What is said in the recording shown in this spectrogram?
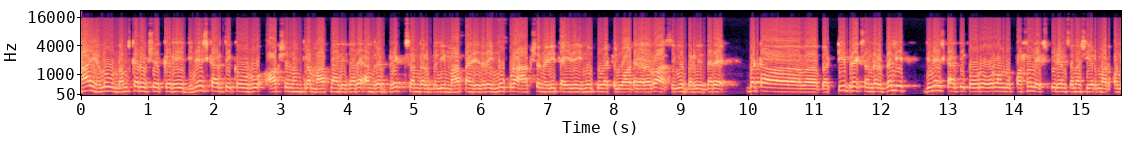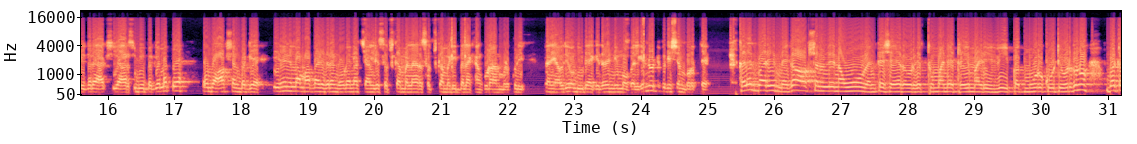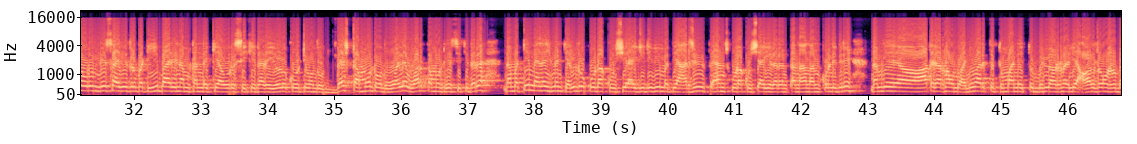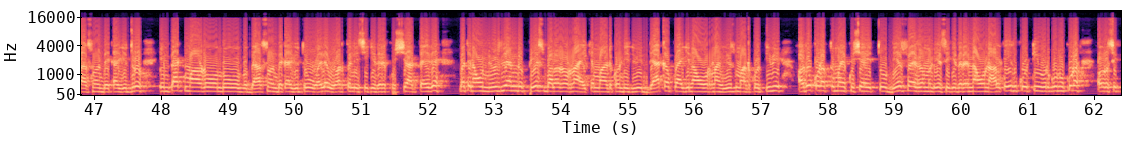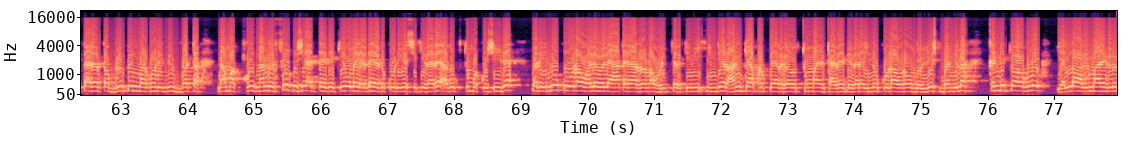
Hi hello ನಮಸ್ಕಾರ ವೀಕ್ಷಕರೇ. ದಿನೇಶ್ ಕಾರ್ತಿಕ್ ಅವರು ಆಕ್ಷನ್ ನಂತರ ಮಾತನಾಡಿದ್ದಾರೆ. ಅಂದ್ರೆ ಬ್ರೇಕ್ ಸಂದರ್ಭದಲ್ಲಿ ಮಾತನಾಡಿದ್ದಾರೆ. ಇನ್ನೂ ಕೂಡ ಆಕ್ಷನ್ ನಡೀತಾ ಇದೆ. ಇನ್ನೂ ಕೂಡ ಕೆಲವು ಆಟಗಾರರು ಆರ್ ಸಿ ಬರಲಿದ್ದಾರೆ ಬಟ್ ಟೀ ಬ್ರೇಕ್ ಸಂದರ್ಭದಲ್ಲಿ ದಿನೇಶ್ ಕಾರ್ತಿಕ್ ಅವರು ಅವರ ಒಂದು ಪರ್ಸನಲ್ ಎಕ್ಸ್ಪೀರಿಯನ್ಸ್ ಅನ್ನ ಶೇರ್ ಮಾಡ್ಕೊಂಡಿದ್ದಾರೆ. ಆಕ್ಷಿ ಆರ್ ಸಿ ಬಿ ಬಗ್ಗೆ ಮತ್ತೆ ಒಂದು ಆಕ್ಷನ್ ಬಗ್ಗೆ. ಏನೇನೆಲ್ಲ ಮಾತನಾಡಿದ್ದಾರೆ ನೋಡೋಣ. ಚಾನಲ್ಗೆ ಸಬ್ಸ್ಕ್ರೈಬ್ ಮಾಡಿದ್ರೆ ಸಬ್ಸ್ಕ್ರೈಬ್ ಮಾಡಿ ಬೆಲ್ ಐಕಾನ್ ಕೂಡ ಆನ್ ಮಾಡ್ಕೊಳ್ಳಿ. ನಾನು ಯಾವುದೇ ಒಂದು ವಿಡಿಯೋ ಹಾಕಿದ್ರೆ ನಿಮ್ಮ ಮೊಬೈಲ್ಗೆ ನೋಟಿಫಿಕೇಶನ್ ಬರುತ್ತೆ. ಕಳೆದ ಬಾರಿ ಮೆಗಾ ಆಪ್ಷನ್ ಅಲ್ಲಿ ನಾವು ವೆಂಕಟೇಶ್ ಅಯ್ಯರ್ ಅವ್ರಿಗೆ ತುಂಬಾನೇ ಟ್ರೈ ಮಾಡಿದ್ವಿ ಇಪ್ಪತ್ತ್ ಮೂರು ಕೋಟಿವರೆಗೂ ಬಟ್ ಅವರು ಮಿಸ್ ಆಗಿದ್ರು ಬಟ್ ಈ ಬಾರಿ ನಮ್ಮ ತಂಡಕ್ಕೆ ಅವರು ಸಿಕ್ಕಿದ್ದಾರೆ. ಏಳು ಕೋಟಿ ಒಂದು ಬೆಸ್ಟ್ ಅಮೌಂಟ್ ಒಂದು ಒಳ್ಳೆ ವರ್ತ್ ಅಮೌಂಟ್ಗೆ ಸಿಕ್ಕಿದ್ದಾರೆ. ನಮ್ಮ ಟೀಮ್ ಮ್ಯಾನೇಜ್ಮೆಂಟ್ ಎಲ್ಲರೂ ಕೂಡ ಖುಷಿಯಾಗಿದ್ದೀವಿ, ಮತ್ತೆ ಆರ್ ಸಿ ಬಿ ಫ್ಯಾನ್ಸ್ ಕೂಡ ಖುಷಿಯಾಗಿದ್ದಾರೆ ಅಂತ ನಾನು ಅನ್ಕೊಂಡಿದ್ದೀನಿ. ನಮಗೆ ಆಟಗಾರನ ಒಂದು ಅನಿವಾರ್ಯತೆ ತುಂಬಾನೇ ಇತ್ತು. ಮಿಡ್ಲ್ ಆರ್ಡರ್ನಲ್ಲಿ ಆಲ್ರೌಂಡರ್ ಬ್ಯಾಟ್ಸ್ಮನ್ ಬೇಕಾಗಿದ್ರು. ಇಂಪ್ಯಾಕ್ಟ್ ಮಾಡೋ ಒಂದು ಬ್ಯಾಟ್ಸ್ಮನ್ ಬೇಕಾಗಿತ್ತು ಒಳ್ಳೆ ವರ್ತ್ ಅಲ್ಲಿ ಖುಷಿ ಆಗ್ತಾ ಇದೆ. ಮತ್ತೆ ನಾವು ನ್ಯೂಜಿಲೆಂಡ್ ಪೇಸ್ ಬಾಲರ್ ಅವ್ರನ್ನ ಆಯ್ಕೆ ಮಾಡ್ಕೊಂಡಿದ್ವಿ. ಬ್ಯಾಕಪ್ ಆಗಿ ನಾವು ಅವ್ರನ್ನ ಯೂಸ್ ಮಾಡ್ಕೊಳ್ತೀವಿ. ಅದು ಕೂಡ ತುಂಬಾ ಖುಷಿ ಆಯಿತು. ಬೇಸ್ ಅಮೌಂಟ್ಗೆ ಸಿಕ್ಕಿದ್ರೆ ನಾವು ನಾಲ್ಕೈದು ಕೋಟಿವರೆಗೂ ಕೂಡ ಅವರು ಸಿಗ್ತಾರೆ ಅಂತ ಬ್ಲೂ ಪ್ರಿಂಟ್ ಮಾಡ್ಕೊಂಡಿದ್ವಿ. ಬಟ್ ನಮ್ಮ ನಮ್ಗೆ ಫುಲ್ ಖುಷಿ ಆಗ್ತಾ ಇದೆ. ಕೇವಲ ಎರಡೇ ಎರಡು ಕೋಟಿಗೆ ಸಿಕ್ಕಿದ್ದಾರೆ. ಅದು ತುಂಬಾ ಖುಷಿ ಇದೆ. ಬಟ್ ಇನ್ನೂ ಕೂಡ ಒಳ್ಳೆ ಒಳ್ಳೆ ಆಟಗಾರರ ನಾವು ಹುಡುಕ್ತಾ ಇರ್ತೀವಿ. ಇಂಡಿಯನ್ ಅನ್ಕ್ಯಾಪ್ಡ್ ಪ್ಲೇಯರ್ಗಳು ತುಂಬಾ ಟಾರ್ಗೆಟ್ ಇದ್ದಾರೆ. ಇನ್ನೂ ಕೂಡ ಅವರ ಒಂದು ಲಿಸ್ಟ್ ಬಂದಿಲ್ಲ. ಖಂಡಿತವಾಗ್ಲೂ ಎಲ್ಲ ಅಭಿಮಾನಿಗಳು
